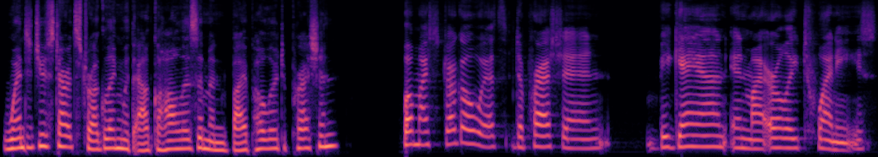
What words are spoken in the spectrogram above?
when did you start struggling with alcoholism and bipolar depression? Well, my struggle with depression began in my early 20s.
